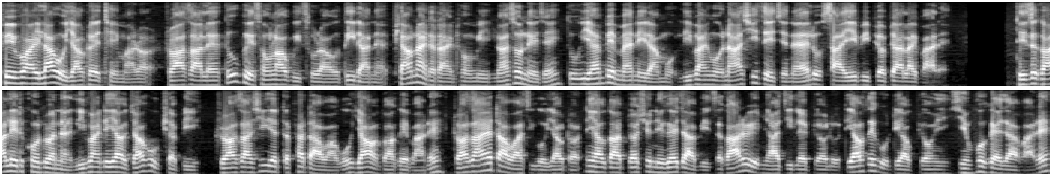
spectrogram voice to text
ဖေဖော်ဝါရီလကိုရောက်တဲ့အချိန်မှာတော့ဒရာဇာလည်းသူ့ဖေဆုံးလောက်ပြီဆိုတာကိုသိတာနဲ့ဖျောင်းနိုင်တဲ့တိုင်ထုံးပြီးလွမ်းဆွနေချိန်သူအရန်ပစ်မန်းနေတာမို့လီပိုင်ကိုအနားရှိစေခြင်းတယ်လို့စာရေးပြီးပြောပြလိုက်ပါတယ်ဒီစကားလေးတစ်ခွန်းတွက်နဲ့လီပိုင်တယောက်ကြောက်ကိုဖြတ်ပြီးဒရာဇာရှိတဲ့တစ်ဖက်တာဝါကိုရောက်အောင်သွားခဲ့ပါတယ်ဒရာဇာရဲ့တာဝါစီကိုရောက်တော့နှစ်ယောက်သားပျော်ရွှင်နေခဲ့ကြပြီးစကားတွေအများကြီးလည်းပြောလို့တယောက်စိတ်ကိုတယောက်ပြောရင်ရင်ဖွက်ခဲ့ကြပါတယ်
